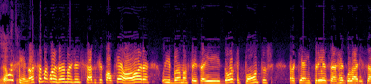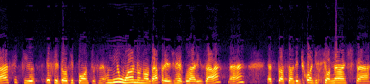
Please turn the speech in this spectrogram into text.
Então, assim, nós estamos aguardando, mas a gente sabe que qualquer hora o IBAMA fez aí 12 pontos para que a empresa regularizasse, que esses 12 pontos, em um ano não dá para eles regularizar, né? A situação de, de condicionantes, tá?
